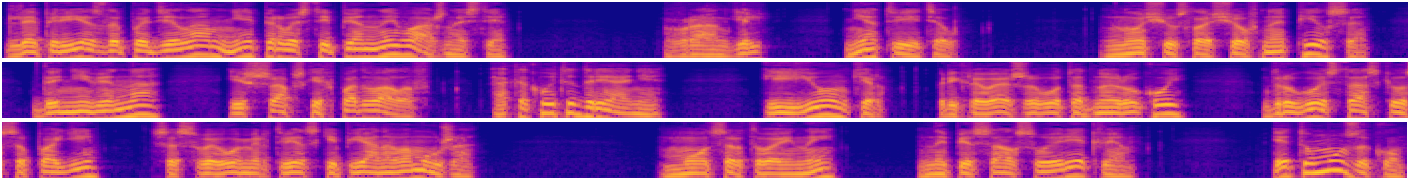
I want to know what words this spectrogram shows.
для переезда по делам не первостепенной важности. Врангель не ответил. Ночью Слащев напился, да не вина из шапских подвалов, а какой-то дряни, и юнкер, прикрывая живот одной рукой, другой стаскивал сапоги со своего мертвецки пьяного мужа. Моцарт войны написал свой реквием. Эту музыку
